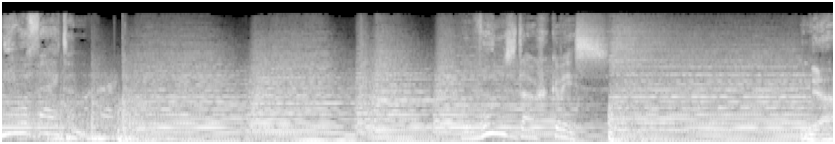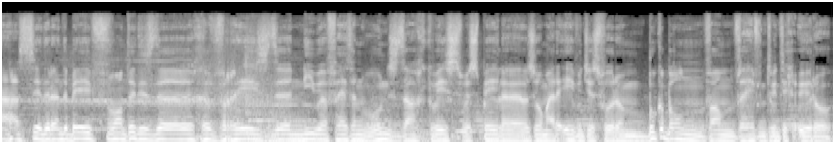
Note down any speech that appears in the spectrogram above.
Nieuwe feiten. Woensdag quiz. Ja, Sidder en de Beef, want dit is de gevreesde nieuwe feiten woensdag quiz. We spelen zomaar eventjes voor een boekenbon van 25 euro.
